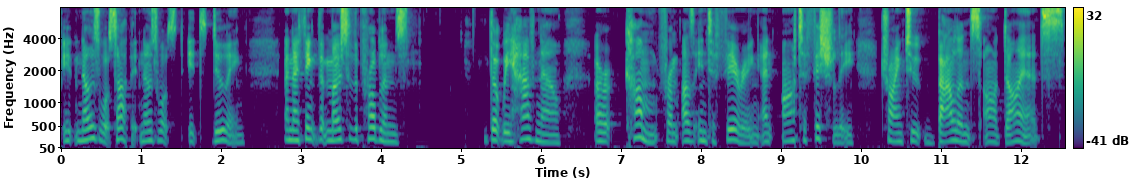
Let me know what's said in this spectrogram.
It knows what's up, it knows what it's doing. And I think that most of the problems that we have now are come from us interfering and artificially trying to balance our diets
